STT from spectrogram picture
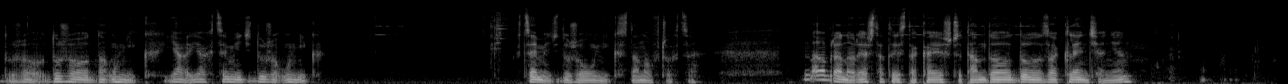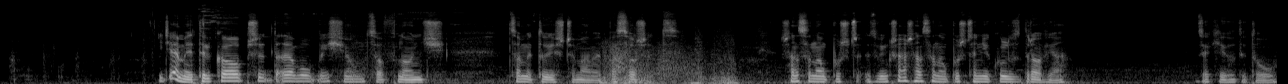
Dużo, dużo na unik. Ja, ja chcę mieć dużo unik. Chcę mieć dużo unik, stanowczo chcę. Dobra, no reszta to jest taka jeszcze tam do, do zaklęcia, nie? Idziemy, tylko przydałoby się cofnąć. Co my tu jeszcze mamy? Pasożyt. Szansa na upuszczenie. Zwiększona szansa na upuszczenie kul zdrowia. Z jakiego tytułu?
